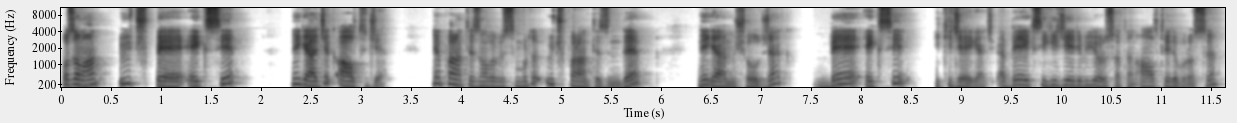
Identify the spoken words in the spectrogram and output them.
O zaman 3B eksi ne gelecek? 6C. Ne parantezini alabilirsin burada? 3 parantezinde ne gelmiş olacak? B eksi 2C gelecek. B eksi 2C'yi biliyoruz zaten. 6 idi burası.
